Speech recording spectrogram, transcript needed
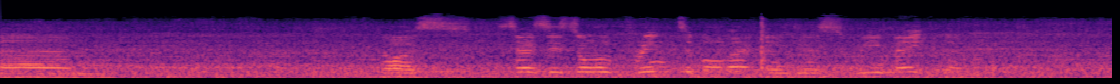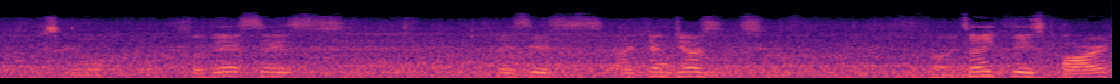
um, because since it's all printable, I can just remake them. So this is this is I can just take this part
